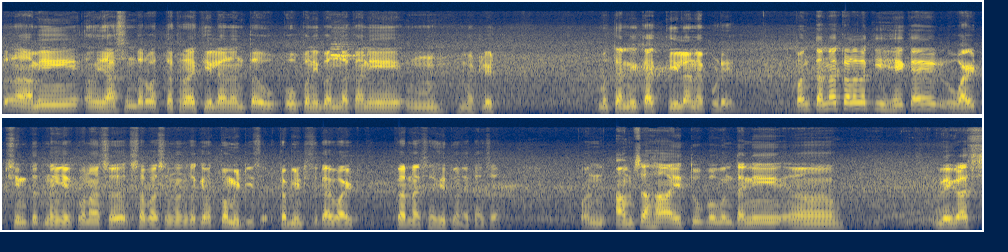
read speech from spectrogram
तर आम्ही या संदर्भात तक्रार केल्यानंतर उप उपनिबंधकांनी म्हटले मग त्यांनी काय केलं नाही पुढे? पण त्यांना कळलं की हे काय वाईट चिंतत नाही आहे कोणाचं सभासदांचं किंवा कमिटीचं. कमिटीचं काय वाईट करण्याचा हेतू नाही त्यांचा. पण आमचा हा हेतू बघून त्यांनी वेगळाच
